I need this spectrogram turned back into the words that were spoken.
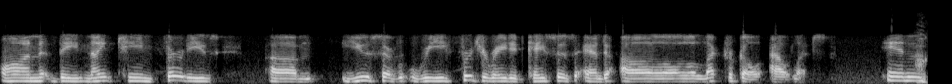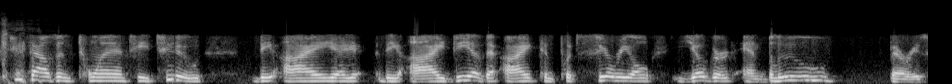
on the 1930s um, use of refrigerated cases and uh, electrical outlets. In okay. 2022, the I, the idea that I can put cereal, yogurt, and blueberries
